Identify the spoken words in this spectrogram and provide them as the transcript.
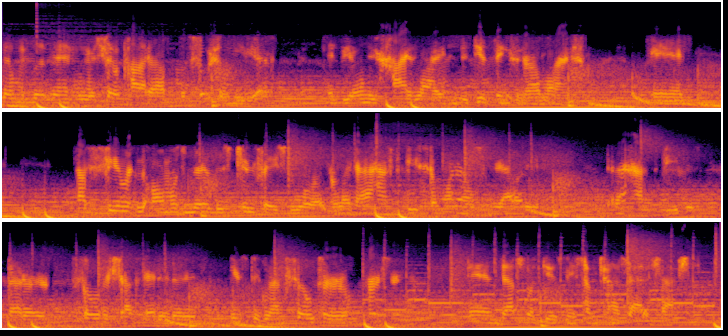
That we live in, we are so caught up with social media, and we only highlight the good things in our life. And I feel like we almost live this two-faced world, where like I have to be someone else in reality, and I have to be this better Photoshop editor, Instagram filter person, and that's what gives me some kind of satisfaction.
